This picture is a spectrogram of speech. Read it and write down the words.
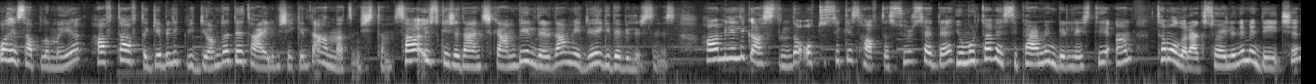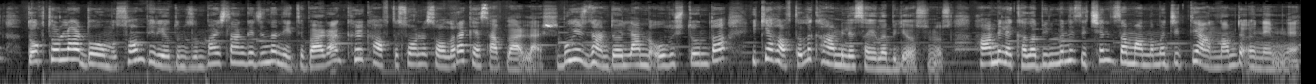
Bu hesaplamayı hafta hafta gebelik videomda detaylı bir şekilde anlatmıştım. Sağ üst köşeden çıkan bildiriden videoya gidebilirsiniz. Hamilelik aslında 38 hafta sürse de yumurta ve spermin birleştiği an tam olarak söylenemediği için doktorlar doğumu son periyodunuzun başlangıcından itibaren 40 hafta sonrası olarak hesaplarlar. Bu yüzden döllenme oluştuğunda 2 haftalık hamile sayılabiliyorsunuz. Hamile kalabilmeniz için zamanlama ciddi anlamda önemli.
